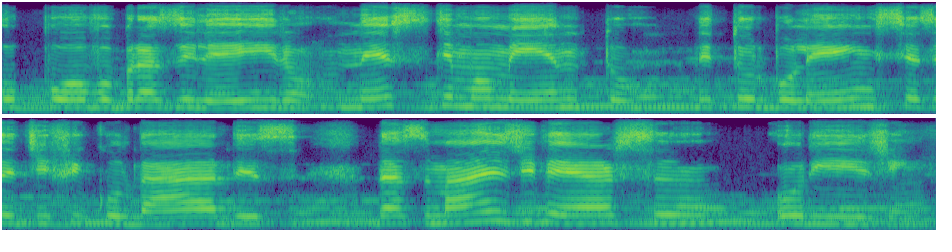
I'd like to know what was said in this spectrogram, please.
o povo brasileiro neste momento de turbulências e dificuldades das mais diversas origens.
